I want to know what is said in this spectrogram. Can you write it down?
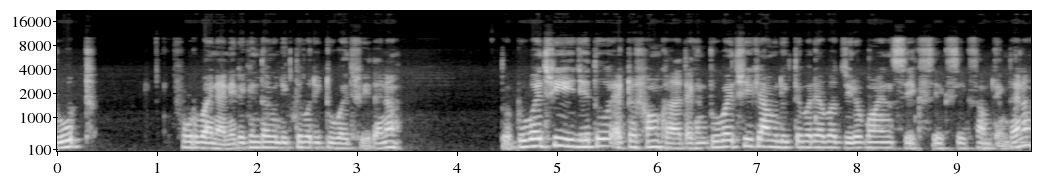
রুট ফোর বাই নাইন এটা কিন্তু আমি লিখতে পারি টু বাই থ্রি তাই না? তো টু বাই থ্রি যেহেতু একটা সংখ্যা, দেখেন টু বাই থ্রিকে আমি লিখতে পারি আবার zero point six six six something তাই না?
